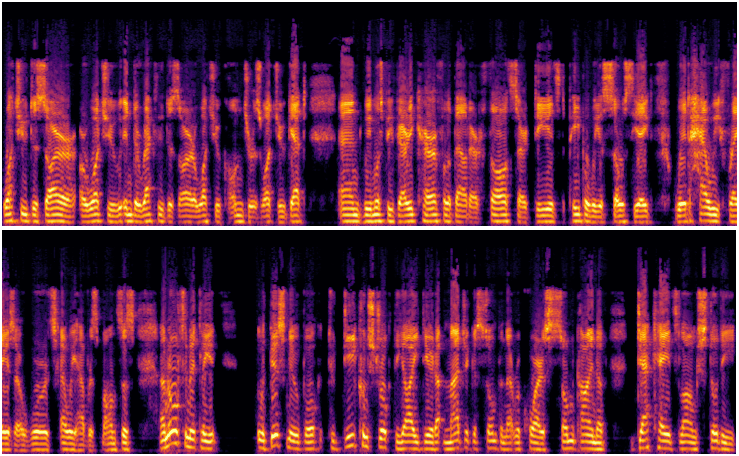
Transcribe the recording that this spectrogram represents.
what you desire or what you indirectly desire or what you conjure is what you get. And we must be very careful about our thoughts, our deeds, the people we associate with, how we phrase our words, how we have responses. And ultimately, with this new book, to deconstruct the idea that magic is something that requires some kind of decades long study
